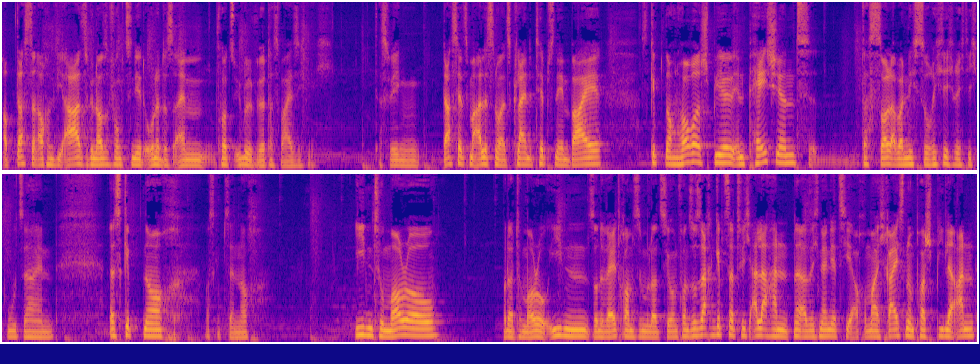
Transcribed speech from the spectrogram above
ob das dann auch in VR so genauso funktioniert, ohne dass einem kurz übel wird, das weiß ich nicht. Deswegen das jetzt mal alles nur als kleine Tipps nebenbei. Es gibt noch ein Horrorspiel, Impatient. Das soll aber nicht so richtig, richtig gut sein. Es gibt noch, was gibt's denn noch? Eden Tomorrow oder Tomorrow Eden, so eine Weltraumsimulation. Von so Sachen gibt's natürlich allerhand. Ne? Also ich nenne jetzt hier auch immer, ich reiß nur ein paar Spiele an.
